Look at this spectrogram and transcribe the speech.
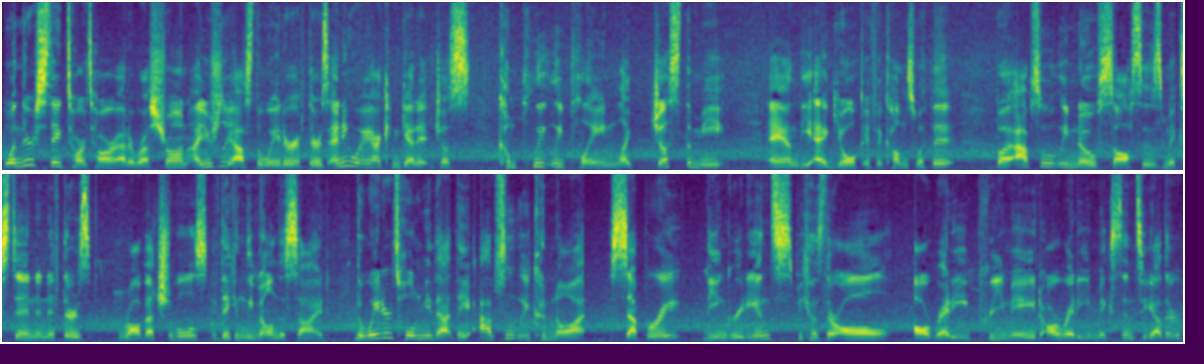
When there's steak tartare at a restaurant, I usually ask the waiter if there's any way I can get it just completely plain, like just the meat and the egg yolk if it comes with it, but absolutely no sauces mixed in, and if there's raw vegetables, if they can leave it on the side. The waiter told me that they absolutely could not separate the ingredients because they're all already pre-made, already mixed in together.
